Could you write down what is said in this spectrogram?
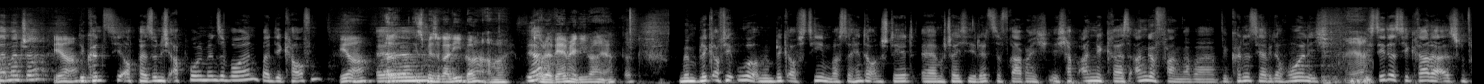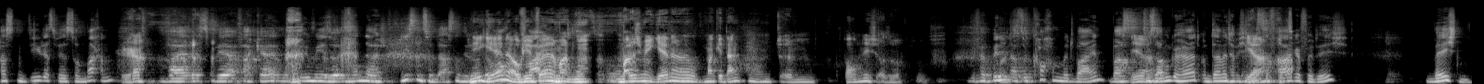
Weindamager. Ja. Die könntest sie auch persönlich abholen, wenn sie wollen, bei dir kaufen. Ja, Ähm, also ist mir sogar lieber, aber ja. oder wäre mir lieber, ja. Mit dem Blick auf die Uhr und mit dem Blick aufs Team, was da hinter uns steht, ähm, stelle ich dir die letzte Frage. Ich, ich habe angekreist angefangen, aber wir können es ja wiederholen. Ich, Ja. ich sehe das hier gerade als schon fast ein Deal, dass wir es so machen, weil es wäre einfach geil, um das irgendwie so ineinander fließen zu lassen. Nee, gerne, auf jeden Fall. Mache mach ich mir gerne mal Gedanken und ähm, warum nicht? Also Wir verbinden also Kochen mit Wein, was Ja. zusammengehört. Und damit habe ich die Ja, letzte Frage für dich. Welchen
